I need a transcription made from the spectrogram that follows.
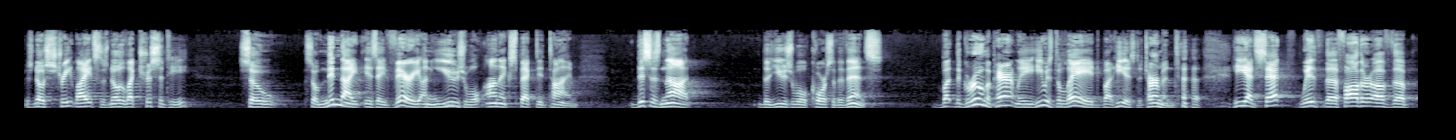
There's no street lights, there's no electricity. So, so midnight is a very unusual, unexpected time. This is not the usual course of events. But the groom, apparently, he was delayed, but he is determined. he had set with the father of the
